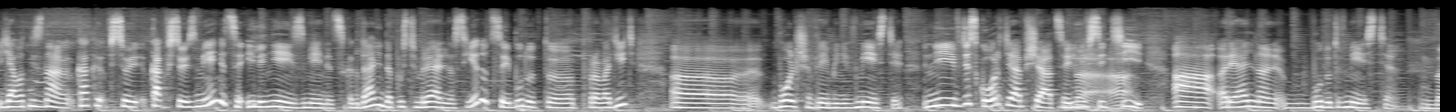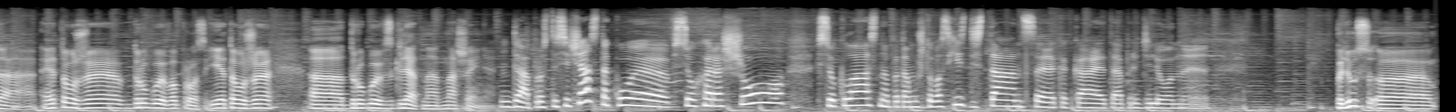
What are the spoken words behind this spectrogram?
я вот не знаю, как все, как все изменится или не изменится, когда они, допустим, реально съедутся и будут э, проводить э, больше времени вместе. Не в Дискорде общаться или не в Да. сети, а реально будут вместе. Да, это уже другой вопрос. И это уже а, другой взгляд на отношения. Да, просто сейчас такое все хорошо, все классно, потому что у вас есть дистанция какая-то определенная. Плюс э,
